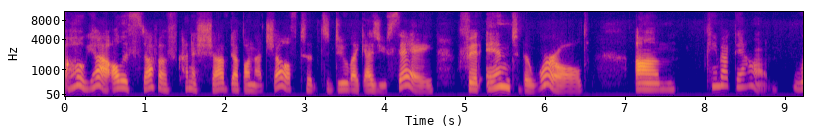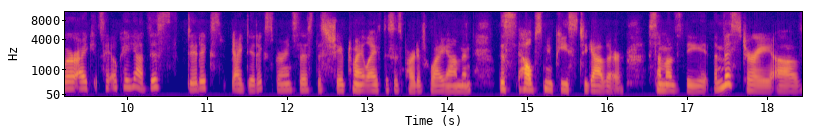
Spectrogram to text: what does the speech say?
Oh, yeah. All this stuff I've kind of shoved up on that shelf to, to do, like, as you say, fit into the world um, came back down where I could say, okay, yeah, this did, ex- I did experience this. This shaped my life. This is part of who I am. And this helps me piece together some of the, the mystery of,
